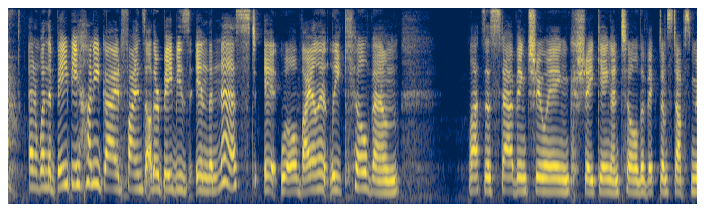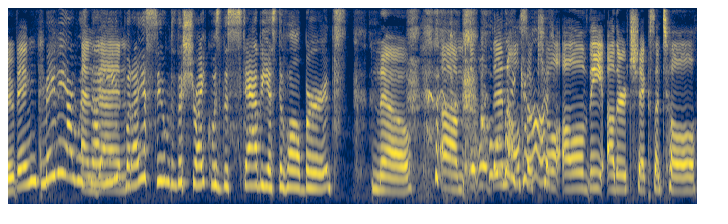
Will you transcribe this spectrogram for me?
and when the baby honey guide finds other babies in the nest it will violently kill them lots of stabbing chewing shaking until the victim stops moving Maybe I was And naive, then- but I assumed the shrike was the stabbiest of all birds. No. Um, it will then Oh my also God. kill all of the other chicks until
